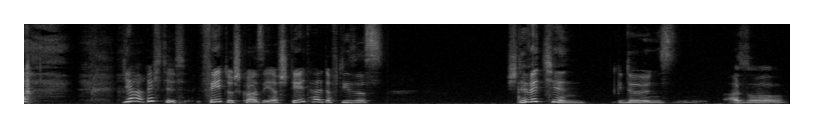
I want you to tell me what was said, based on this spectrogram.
ja, richtig. Fetisch quasi. Er steht halt auf dieses Schneewittchen-Gedöns. Also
